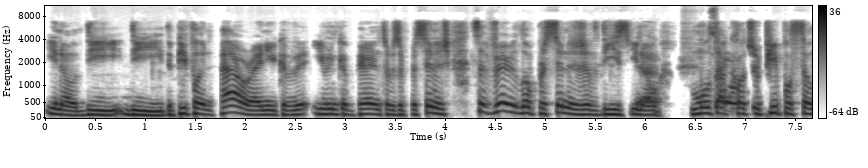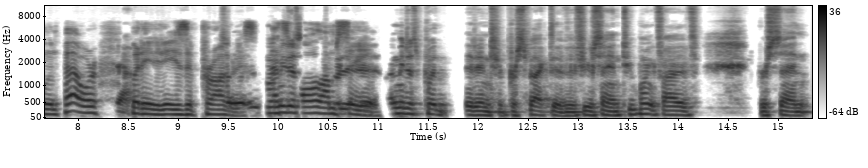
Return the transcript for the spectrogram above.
you know the the the people in power and you can even compare in terms of percentage it's a very low percentage of these you know multicultural people still in power Yeah. but it is a progress So, let me that's just all i'm put saying It, let me just put it into perspective. If you're saying 2.5 percent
